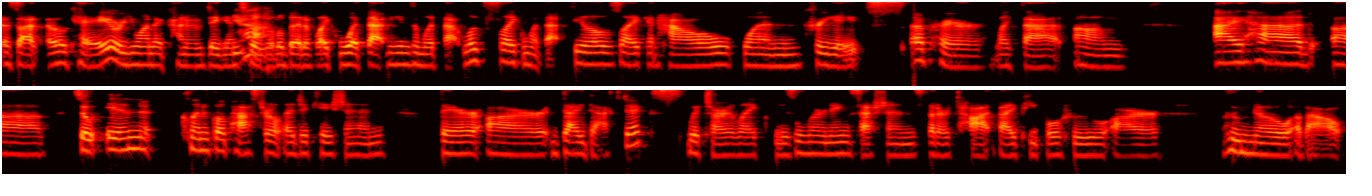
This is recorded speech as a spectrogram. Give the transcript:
Is that okay? Or you want to kind of dig into yeah. a little bit of like what that means and what that looks like and what that feels like and how one creates a prayer like that. Um, I had, uh, so in clinical pastoral education, there are didactics, which are like these learning sessions that are taught by people who are, who know about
